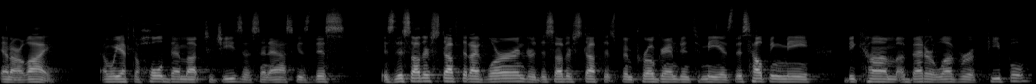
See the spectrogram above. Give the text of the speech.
in our life. And we have to hold them up to Jesus and ask, is this, is this other stuff that I've learned or this other stuff that's been programmed into me, is this helping me become a better lover of people?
